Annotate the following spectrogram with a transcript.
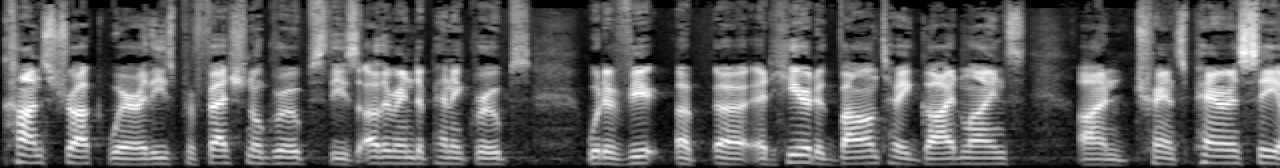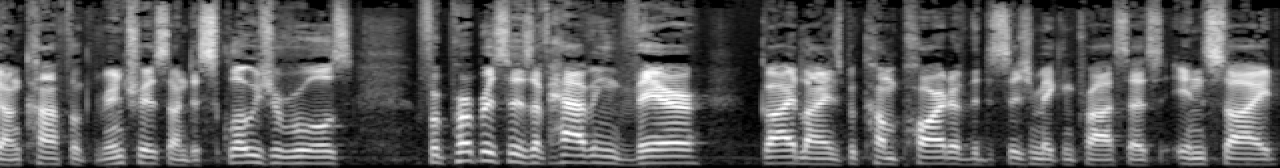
construct where these professional groups, these other independent groups, would adhere, uh, uh, adhere to voluntary guidelines on transparency, on conflict of interest, on disclosure rules, for purposes of having their guidelines become part of the decision making process inside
